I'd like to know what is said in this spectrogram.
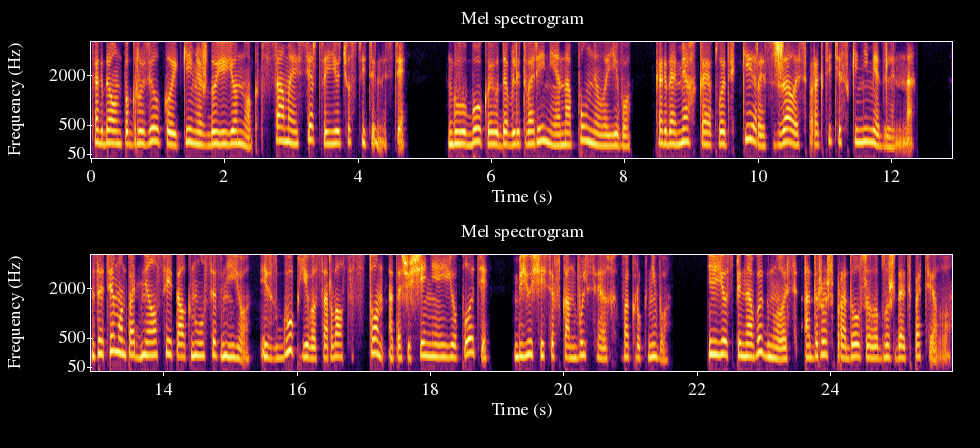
когда он погрузил клыки между ее ног в самое сердце ее чувствительности. Глубокое удовлетворение наполнило его, когда мягкая плоть Киры сжалась практически немедленно. Затем он поднялся и толкнулся в нее. Из губ его сорвался стон от ощущения ее плоти, бьющейся в конвульсиях вокруг него. Ее спина выгнулась, а дрожь продолжила блуждать по телу.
